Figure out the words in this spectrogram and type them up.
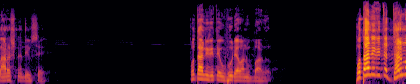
બારસના દિવસે પોતાની રીતે ઊભું રહેવાનું બળ, પોતાની રીતે ધર્મ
